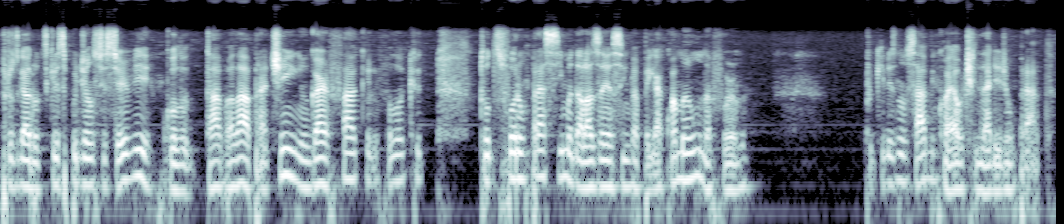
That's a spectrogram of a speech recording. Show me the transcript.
para os garotos que eles podiam se servir, tava lá pratinho, garfaco, ele falou que todos foram para cima da lasanha assim para pegar com a mão na forma. Porque eles não sabem qual é a utilidade de um prato,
